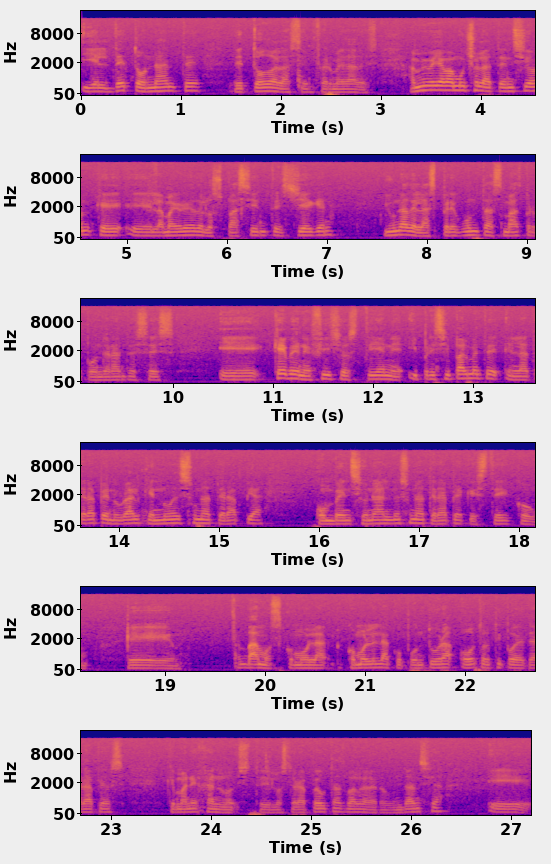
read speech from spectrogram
y el detonante de todas las enfermedades. A mí me llama mucho la atención que eh, la mayoría de los pacientes lleguen y una de las preguntas más preponderantes es eh, qué beneficios tiene y principalmente en la terapia neural que no es una terapia convencional, no es una terapia que esté con, eh, vamos, como la, como la acupuntura, otro tipo de terapias que manejan los, este, los terapeutas, valga la redundancia, eh,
